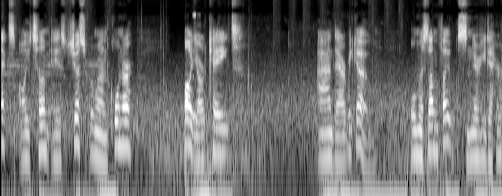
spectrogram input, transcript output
Next item is just around the corner by the arcade. And there we go. Almost done folks, nearly there.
